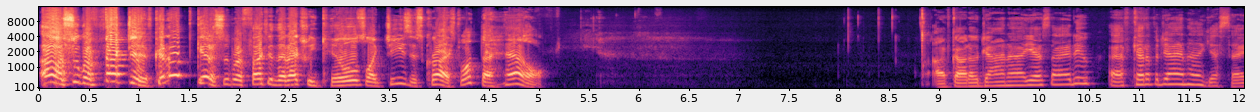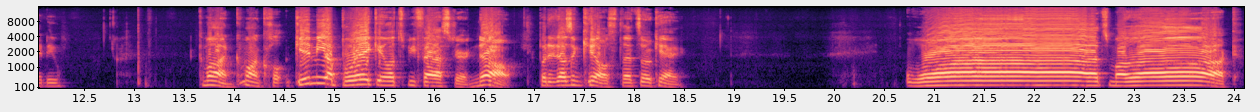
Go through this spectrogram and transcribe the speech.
Oh, super effective! Can I get a super effective that actually kills? Like, Jesus Christ, what the hell? I've got a vagina, yes I do. I've got a vagina, yes I do. Come on, come on, give me a break and let's be faster. No, but it doesn't kill, so that's okay. Wow, that's my luck.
